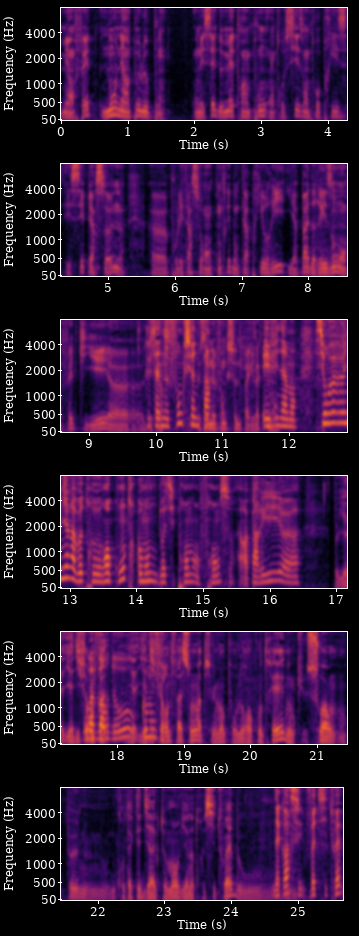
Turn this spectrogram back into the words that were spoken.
Mais en fait, nous, on est un peu le pont. On essaie de mettre un pont entre ces entreprises et ces personnes pour les faire se rencontrer. Donc, a priori, il n'y a pas de raison en fait qu'il y ait euh, que ça ne fonctionne que pas ça ne fonctionne pas exactement. Évidemment. Si on veut venir à votre rencontre, comment on doit s'y prendre en France À Paris euh, Il y a, il y a différentes, fa- Bordeaux, il y a- il y a comment on différentes façons absolument pour nous rencontrer. Donc, soit on, on peut nous, contacter directement via notre site web. Ou, D'accord, c'est votre site web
